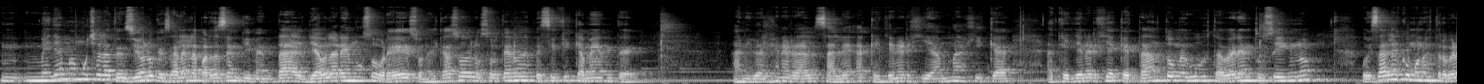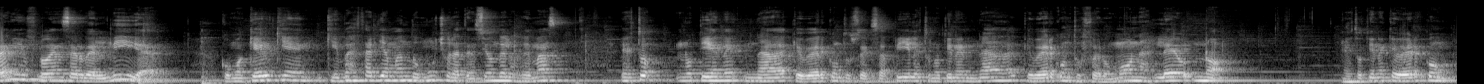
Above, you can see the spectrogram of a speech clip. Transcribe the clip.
me llama mucho la atención lo que sale en la parte sentimental, ya hablaremos sobre eso. En el caso de los solteros específicamente, a nivel general sale aquella energía mágica, aquella energía que tanto me gusta ver en tu signo, pues sales como nuestro gran influencer del día, como aquel quien, quien va a estar llamando mucho la atención de los demás. Esto no tiene nada que ver con tus sexapil, esto no tiene nada que ver con tus feromonas, Leo, no. Esto tiene que ver con,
